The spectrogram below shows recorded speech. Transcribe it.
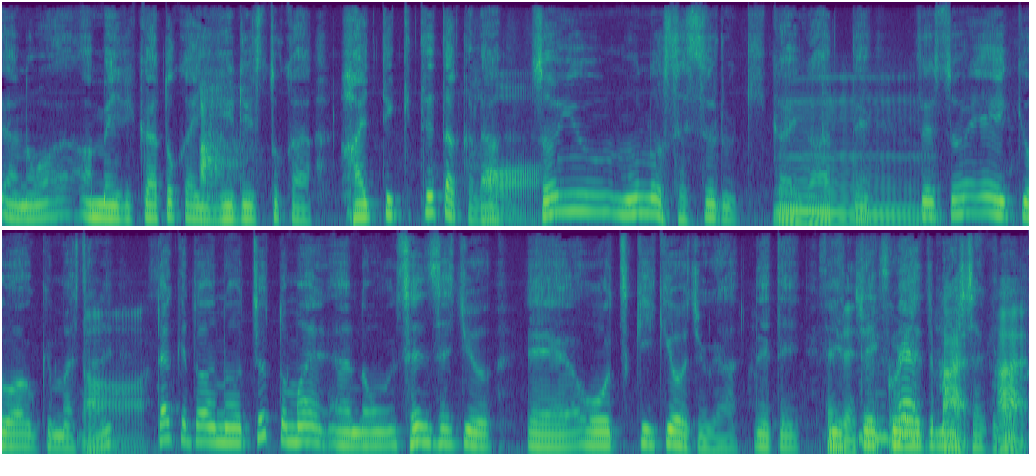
あのアメリカとかイギリスとか入ってきてたからそういうものを接する機会があってうん。でそういう影響は受けましたね。あだけどあのちょっと前あの先々週、えー大月教授が出て先言ってくれてましたけど、はい。はい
